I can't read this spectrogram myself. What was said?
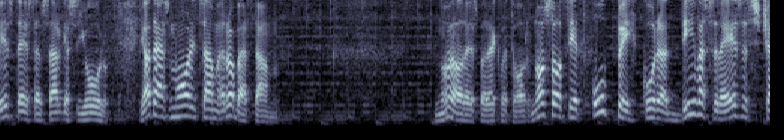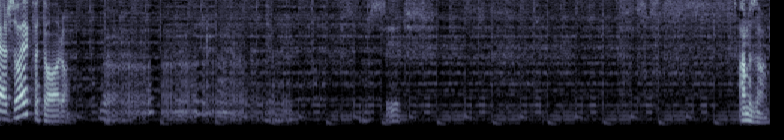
līdzekļus ar sargas jūru. Jautājums Moricam Robertam. Nu, vēlreiz par ekvatoru. Nosauciet upi, kura divas reizes šķērso ekvatoru. Mums ir Amazon.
